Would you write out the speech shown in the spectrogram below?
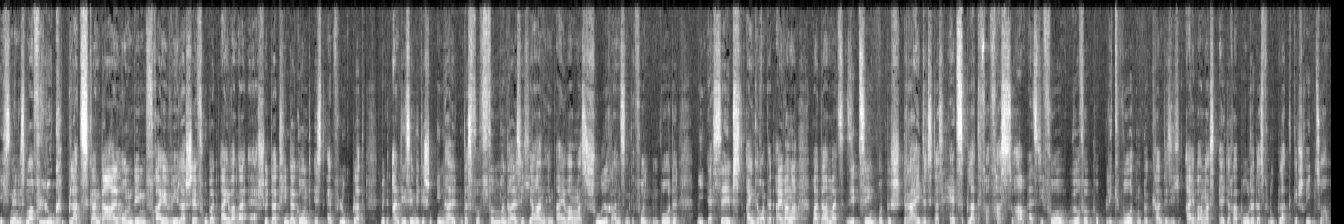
ich nenne es mal Flugblattskandal um den Freie Wählerchef Hubert Aiwanger erschüttert. Hintergrund ist ein Flugblatt mit antisemitischen Inhalten, das vor 35 Jahren in Aiwangers Schulranzen gefunden wurde, wie er selbst eingeräumt hat. Aiwanger war damals 17 und bestreitet, das Hetzblatt verfasst zu haben. Als die Vorwürfe publik wurden, bekannte sich Aiwangers älterer Bruder, das Flugblatt geschrieben zu haben.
